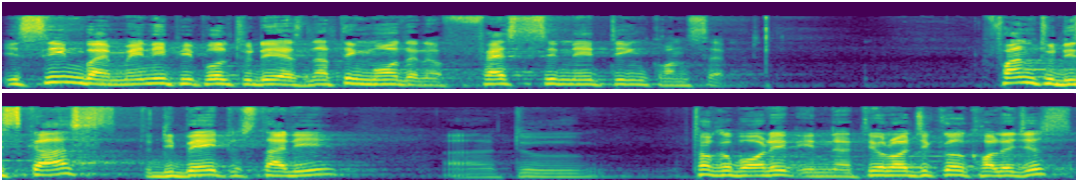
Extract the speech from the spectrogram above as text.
is seen by many people today as nothing more than a fascinating concept. Fun to discuss, to debate, to study, uh, to talk about it in uh, theological colleges.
